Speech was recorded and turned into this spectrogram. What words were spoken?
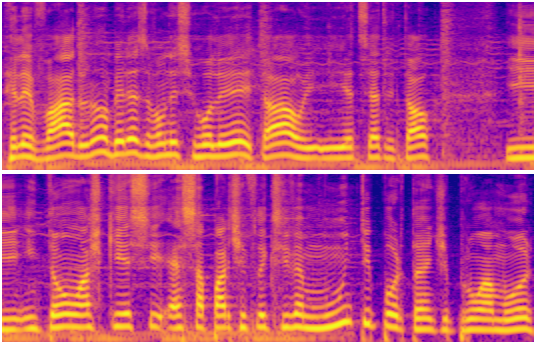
relevado, não, beleza, vamos nesse rolê e tal, e, e etc e tal. E então acho que esse, essa parte reflexiva é muito importante para um amor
